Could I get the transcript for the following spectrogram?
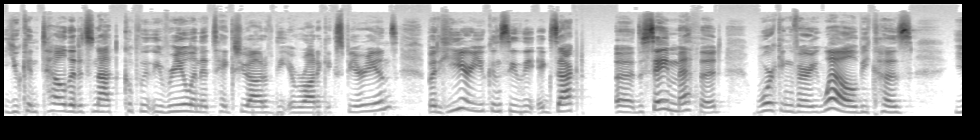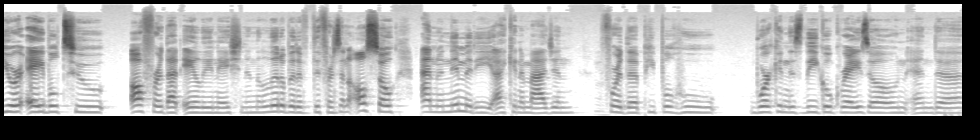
you can tell that it's not completely real and it takes you out of the erotic experience. But here you can see the exact, uh, the same method working very well because you're able to offer that alienation and a little bit of difference and also anonymity, I can imagine, for the people who work in this legal gray zone and uh,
